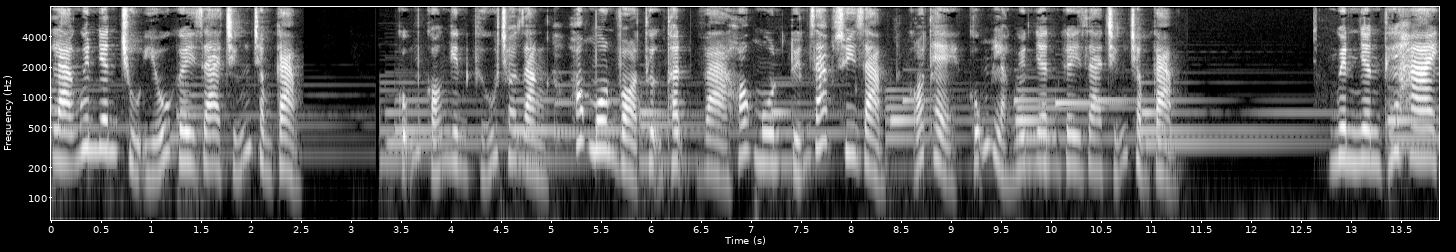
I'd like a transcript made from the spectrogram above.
là nguyên nhân chủ yếu gây ra chứng trầm cảm. Cũng có nghiên cứu cho rằng hormone vỏ thượng thận và hormone tuyến giáp suy giảm có thể cũng là nguyên nhân gây ra chứng trầm cảm nguyên nhân thứ hai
